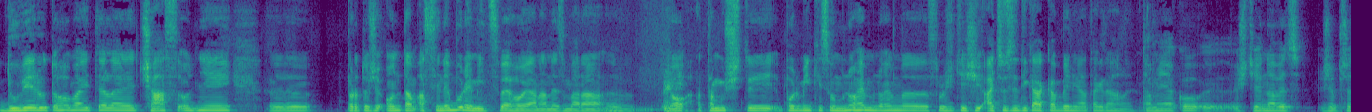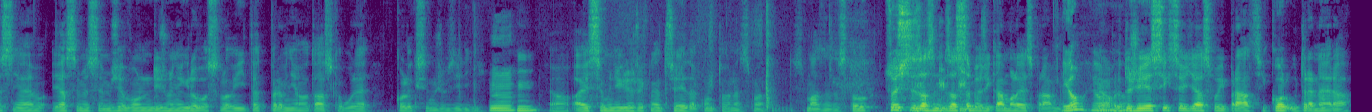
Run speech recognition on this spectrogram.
důvěru toho majitele, čas od něj, eh, protože on tam asi nebude mít svého Jana Nezmara, eh, jo, a tam už ty podmínky jsou mnohem, mnohem eh, složitější, ať co se týká kabiny a tak dále. Tam je jako eh, ještě jedna věc, že přesně, já si myslím, že on, když ho někdo osloví, tak první otázka bude, kolik si může vzít lidí. Hmm. Jo? A jestli mu někdo řekne tři, tak on to hned smá, smázne ze stolu. Což si za, za sebe říkám, ale je správně. Jo, jo, Protože jestli chceš dělat svoji práci, kor u trenéra,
